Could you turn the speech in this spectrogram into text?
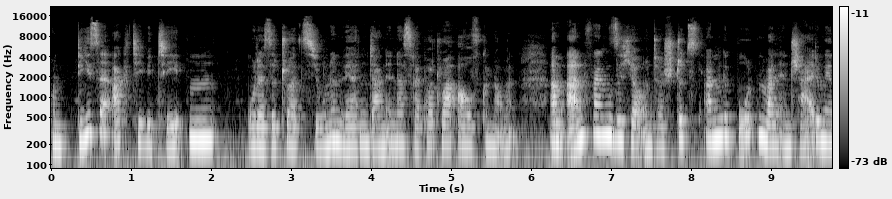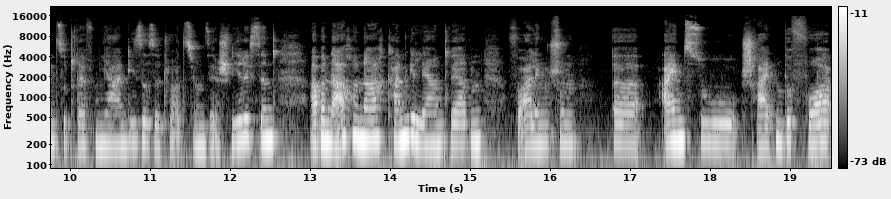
Und diese Aktivitäten oder Situationen werden dann in das Repertoire aufgenommen. Am Anfang sicher unterstützt angeboten, weil Entscheidungen zu treffen ja in dieser Situation sehr schwierig sind, aber nach und nach kann gelernt werden, vor allem schon äh, einzuschreiten, bevor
